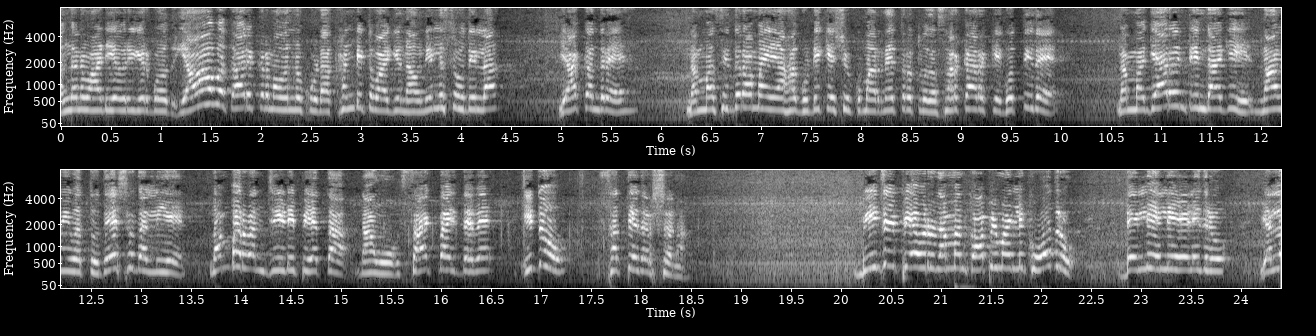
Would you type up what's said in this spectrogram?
ಅಂಗನವಾಡಿಯವರಿಗಿರ್ಬೋದು, ಯಾವ ಕಾರ್ಯಕ್ರಮವನ್ನು ಕೂಡ ಖಂಡಿತವಾಗಿಯೂ ನಾವು ನಿಲ್ಲಿಸುವುದಿಲ್ಲ. ಯಾಕಂದ್ರೆ ನಮ್ಮ ಸಿದ್ದರಾಮಯ್ಯ ಹಾಗೂ ಡಿ ಕೆ ಶಿವಕುಮಾರ್ ನೇತೃತ್ವದ ಸರ್ಕಾರಕ್ಕೆ ಗೊತ್ತಿದೆ ನಮ್ಮ ಗ್ಯಾರಂಟಿಯಿಂದಾಗಿ ನಾವಿವತ್ತು ದೇಶದಲ್ಲಿಯೇ number one G D P ನಾವು ಸಾಕ್ತಾ ಇದ್ದೇವೆ. ಇದು ಸತ್ಯ ದರ್ಶನ ಬಿಜೆಪಿ ಅವರು ನಮ್ಮನ್ನು ಕಾಪಿ ಮಾಡ್ಲಿಕ್ಕೆ ಹೋದ್ರು. ಡೆಲ್ಲಿಯಲ್ಲಿ ಹೇಳಿದ್ರು. ಎಲ್ಲ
